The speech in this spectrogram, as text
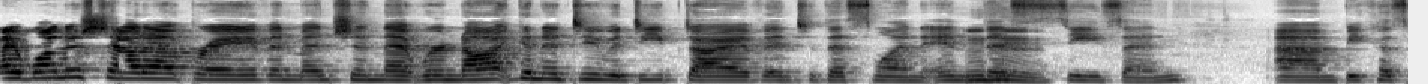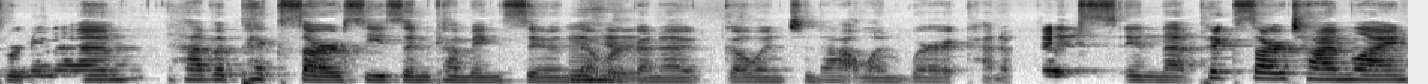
I want to shout out Brave and mention that we're not going to do a deep dive into this one in Mhm. this season um, because we're going to have a Pixar season coming soon that we're Mhm. going to go into that one where it kind of fits in that Pixar timeline.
